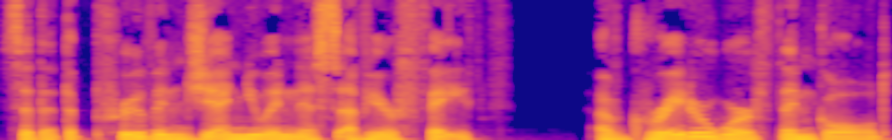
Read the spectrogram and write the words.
so that the proven genuineness of your faith, of greater worth than gold,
